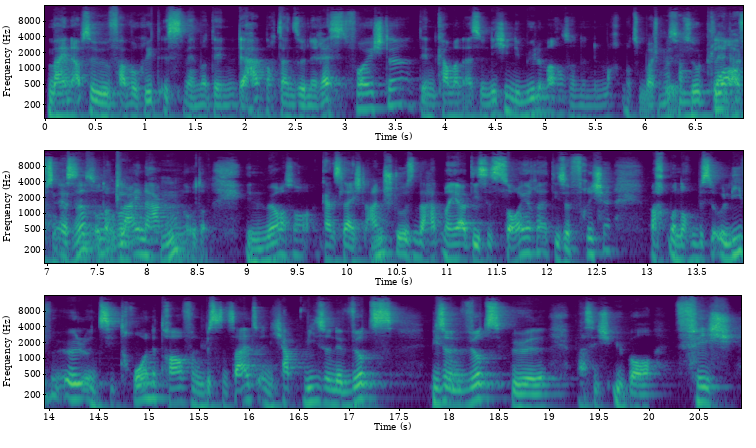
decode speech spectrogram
Mein absoluter Favorit ist, wenn man den, der hat noch dann so eine Restfeuchte, den kann man also nicht in die Mühle machen, sondern den macht man zum Beispiel so klein aufs Essen ne? oder, oder klein hacken hm? oder in Mörser ganz leicht anstoßen. Da hat man ja diese Säure, diese Frische, macht man noch ein bisschen Olivenöl und Zitrone drauf und ein bisschen Salz und ich habe wie so eine Würz, wie so ein Würzöl, was ich über Fisch,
